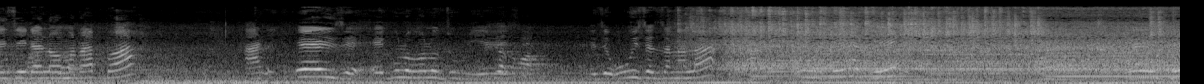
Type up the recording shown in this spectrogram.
এই যে এটা হলো আমার আব্বা। আর এই যে, এগুলো হলো জমি, এই যে- ওই যে জানালা এই যে- যে- এই যে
